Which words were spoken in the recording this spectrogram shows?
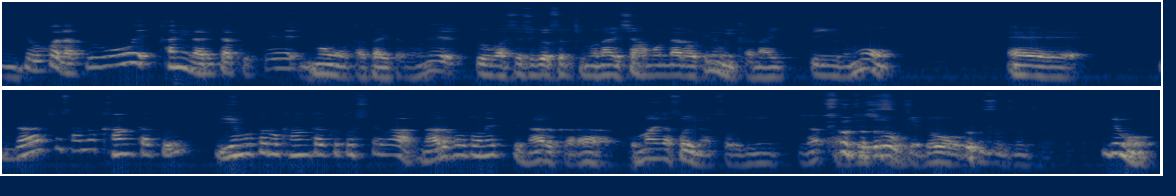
うんで、僕は落語家になりたくて、門を叩いたので、洋菓子で修行する気もないし、破門になるわけにもいかないっていうのも、えー、男子さんの感覚、家元の感覚としては、なるほどねってなるから、お前がそういうならそれでいいってなったんでしょうけど。でも、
